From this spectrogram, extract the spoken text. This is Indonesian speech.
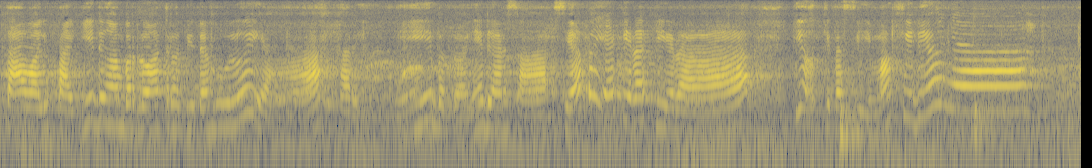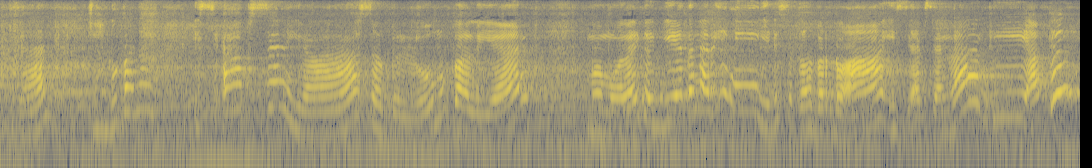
kita awali pagi dengan berdoa terlebih dahulu ya. Hari ini berdoanya dengan siapa ya kira-kira? Yuk kita simak videonya. Dan jangan lupa nih isi absen ya sebelum kalian memulai kegiatan hari ini. Jadi setelah berdoa isi absen lagi. Oke? Okay?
